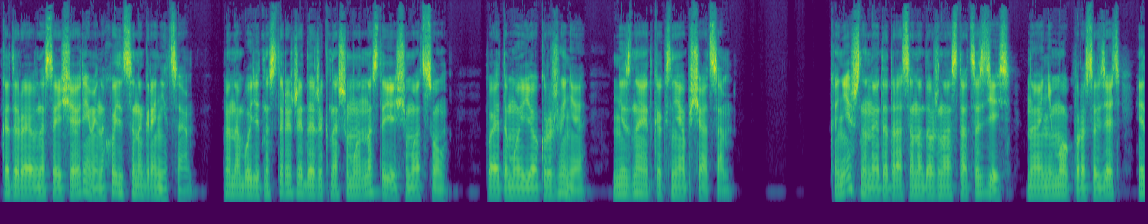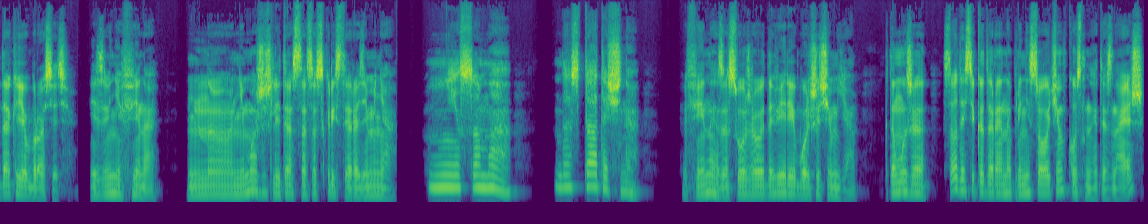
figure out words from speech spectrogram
которая в настоящее время находится на границе. Она будет настороже даже к нашему настоящему отцу, поэтому ее окружение не знает, как с ней общаться. Конечно, на этот раз она должна остаться здесь, но я не мог просто взять и так ее бросить. Извини, Фина, но не можешь ли ты остаться с Кристой ради меня? Не сама. Достаточно. Фина заслуживает доверия больше, чем я. К тому же, сладости, которые она принесла, очень вкусные, ты знаешь?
